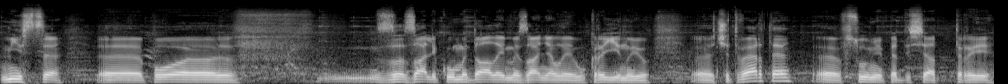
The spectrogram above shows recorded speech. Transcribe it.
місце е, по заліку медалей ми зайняли Україною е, четверте. Е, В сумі 53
